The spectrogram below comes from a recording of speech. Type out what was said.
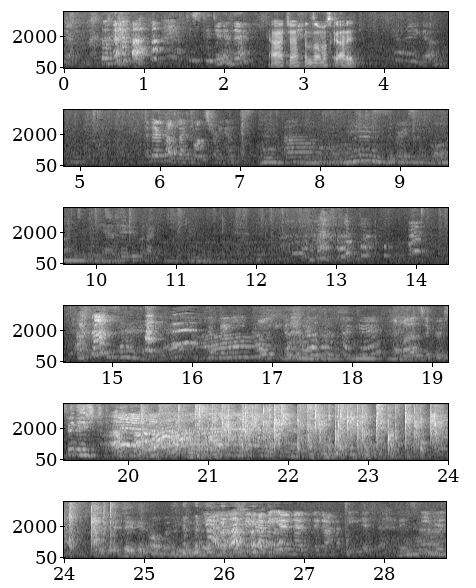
Yeah. Just stick it in there. Ah, Jonathan's almost got it. Yeah, there you go. And they're called like monster hands. It's a very simple activity. Yeah, they look like Okay. Oh, my hands are greasy. Finished. They take it home and eat it. Yeah, so you have to eat it, they don't have to eat it. They just eat it.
